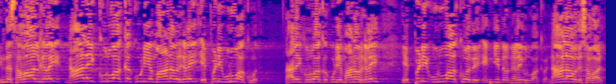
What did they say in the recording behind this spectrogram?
இந்த சவால்களை நாளைக்கு உருவாக்கக்கூடிய மாணவர்களை எப்படி உருவாக்குவது? நாளைக்கு உருவாக்கக்கூடிய மாணவர்களை எப்படி உருவாக்குவது என்கின்ற ஒரு நிலை உருவாக்குவது நாலாவது சவால்.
